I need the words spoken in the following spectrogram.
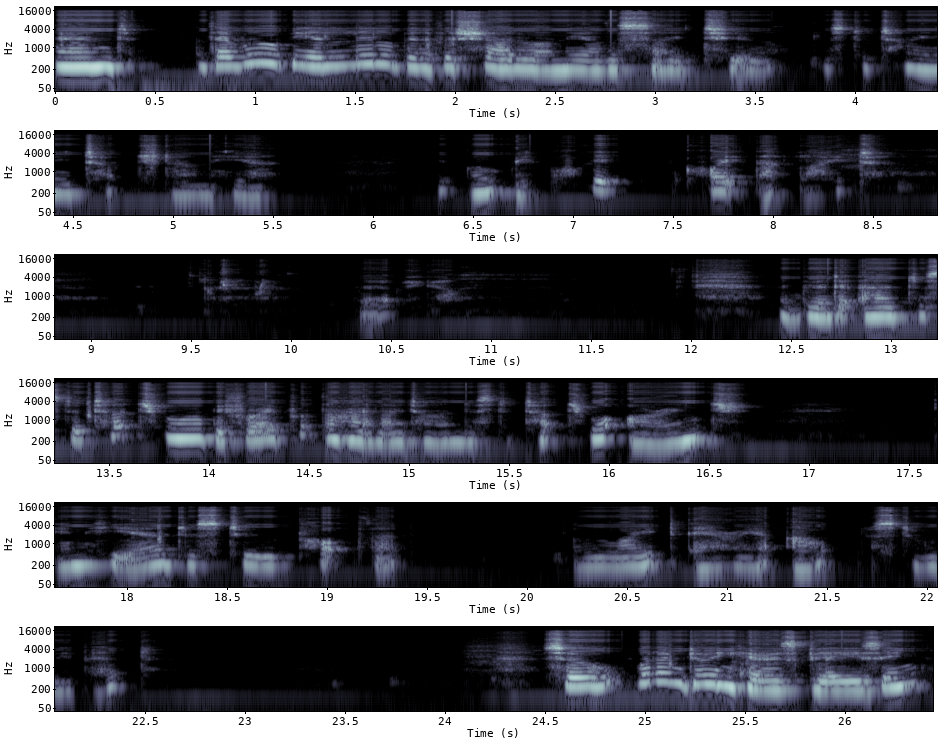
And there will be a little bit of a shadow on the other side too, just a tiny touch down here. It won't be quite, quite that light. There we go. I'm going to add just a touch more before I put the highlight on, just a touch more orange in here just to pop that light area out just a wee bit. So what I'm doing here is glazing.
